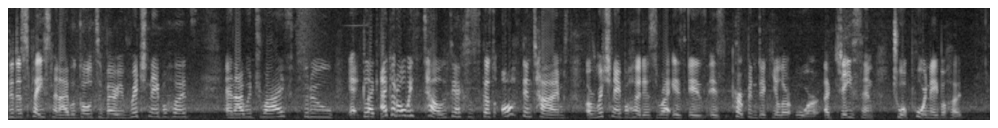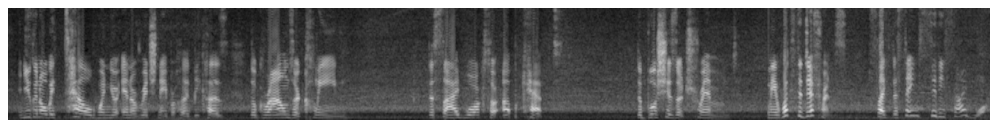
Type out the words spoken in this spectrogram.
the displacement, I would go to very rich neighborhoods and I would drive through eh, like I could always tell because oftentimes a rich neighborhood is right is, is is perpendicular or adjacent to a poor neighborhood. And you can always tell when you're in a rich neighborhood because the grounds are clean, the sidewalks are upkept, the bushes are trimmed, I mean, what's the difference? It's like the same city sidewalk.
